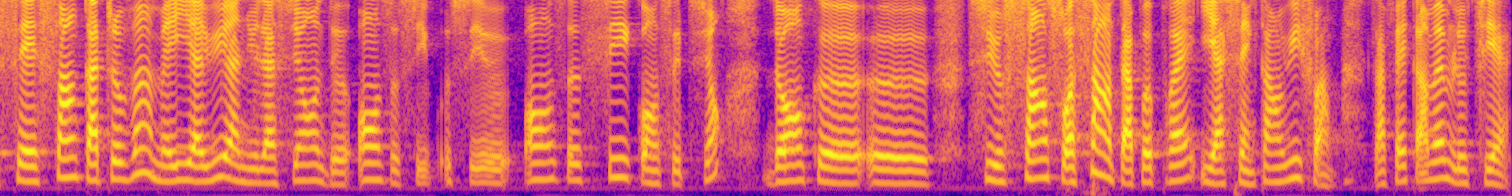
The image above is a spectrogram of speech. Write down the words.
C'est 180, mais il y a eu annulation de 11, 11 circonscriptions. Donc, sur 160 à peu près, il y a 58 femmes. Ça fait quand même le tiers.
